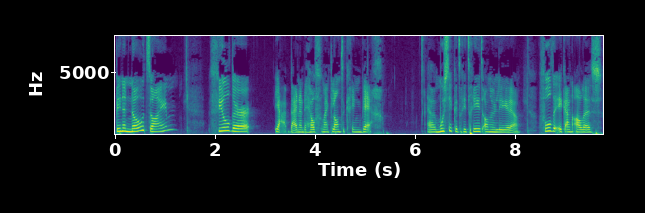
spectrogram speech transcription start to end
binnen no time viel er ja, bijna de helft van mijn klantenkring weg. Uh, moest ik het retreat annuleren? Voelde ik aan alles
